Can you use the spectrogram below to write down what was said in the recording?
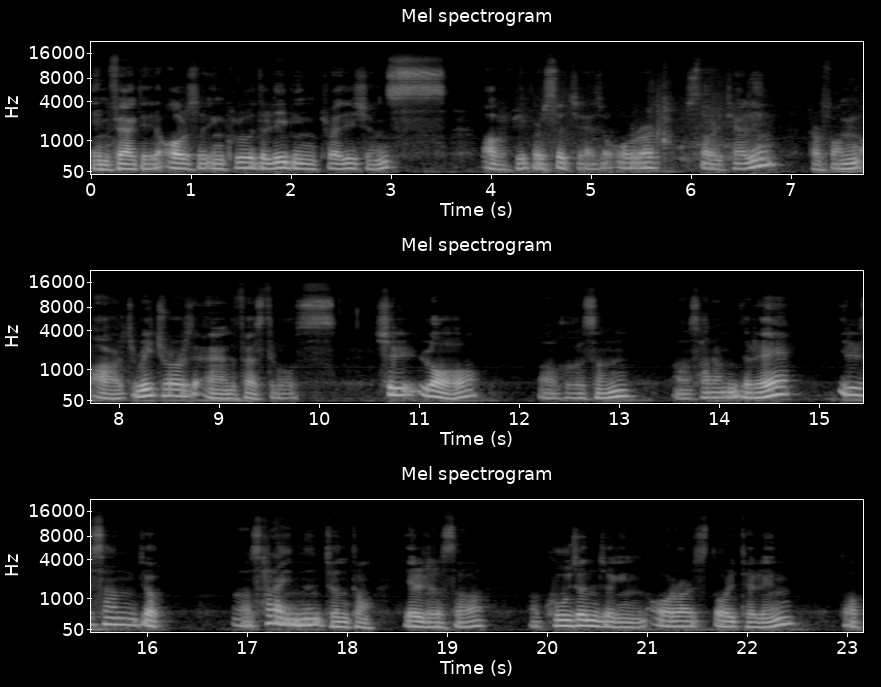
In fact, it also includes living traditions of people such as oral storytelling, performing art, rituals, and festivals. 실로 어, 그것은 어, 사람들의 일상적 어, 살아있는 전통, 예를 들어서 어, 구전적인 oral storytelling, 또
